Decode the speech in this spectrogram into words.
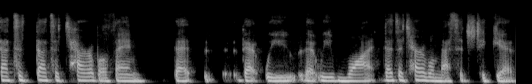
that's a that's a terrible thing that that we that we want. That's a terrible message to give.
